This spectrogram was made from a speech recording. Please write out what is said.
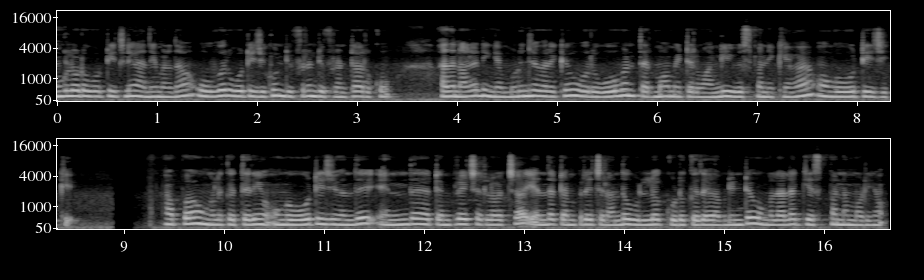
உங்களோட ஓட்டேஜ்லேயும் அதே மாதிரி தான் ஒவ்வொரு ஓடிஜிக்கும் டிஃப்ரெண்ட் டிஃப்ரெண்ட்டாக இருக்கும். அதனால் நீங்கள் முடிஞ்ச வரைக்கும் ஒரு ஓவன் தெர்மாமீட்டர் வாங்கி யூஸ் பண்ணிக்கோங்க உங்கள் ஓடிஜிக்கு அப்போ உங்களுக்கு தெரியும் உங்கள் ஓடிஜி வந்து எந்த டெம்பரேச்சரில் வச்சா எந்த டெம்பரேச்சர் வந்து உள்ளே கொடுக்குது அப்படின்ட்டு உங்களால் கெஸ் பண்ண முடியும்.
